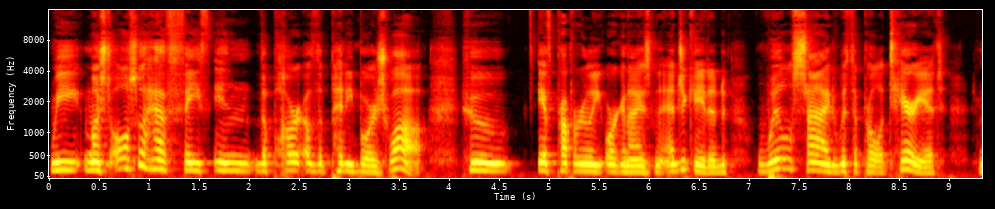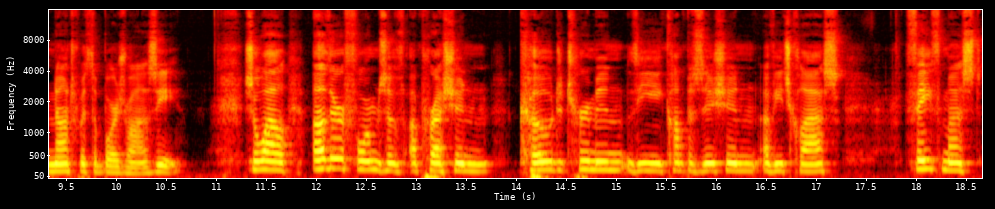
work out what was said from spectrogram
we must also have faith in the part of the petty bourgeois who if properly organized and educated, will side with the proletariat, not with the bourgeoisie. So while other forms of oppression co determine the composition of each class, faith must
